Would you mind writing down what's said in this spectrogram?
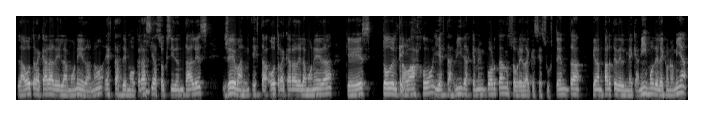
la otra cara de la moneda, ¿no? Estas democracias occidentales llevan esta otra cara de la moneda que es todo el trabajo y estas vidas que no importan sobre la que se sustenta gran parte del mecanismo de la economía.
